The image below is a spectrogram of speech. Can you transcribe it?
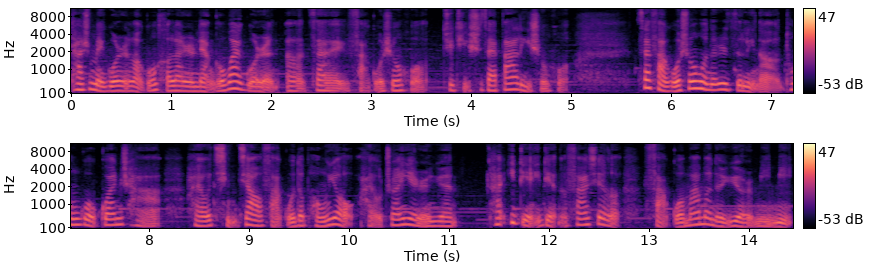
她是美国人，老公荷兰人，两个外国人啊，在法国生活，具体是在巴黎生活。在法国生活的日子里呢，通过观察，还有请教法国的朋友，还有专业人员，她一点一点的发现了法国妈妈的育儿秘密。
